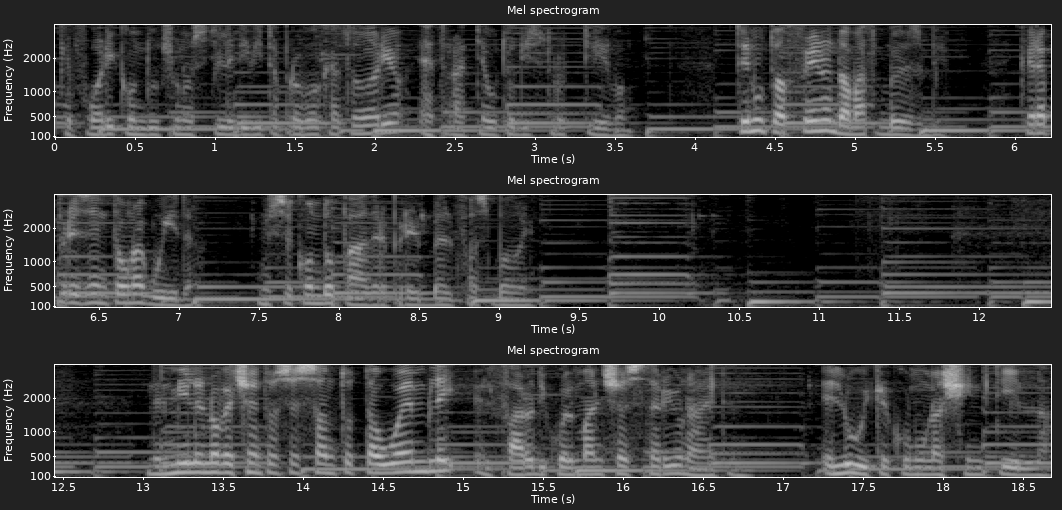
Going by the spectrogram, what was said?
che fuori conduce uno stile di vita provocatorio e a tratti autodistruttivo, tenuto a freno da Matt Busby, che rappresenta una guida, un secondo padre per il Belfast Boy. Nel 1968 a Wembley è il faro di quel Manchester United. È lui che con una scintilla,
